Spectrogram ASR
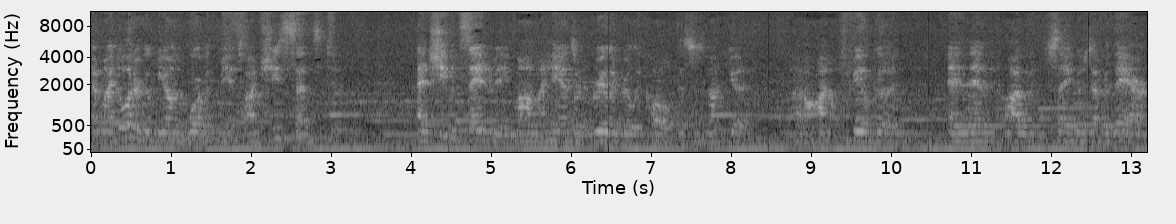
And my daughter, who'd be on the board with me at times, she's sensitive. And she would say to me, Mom, my hands are really, really cold. This is not good. I don't, I don't feel good. And then I would say, who's ever there,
